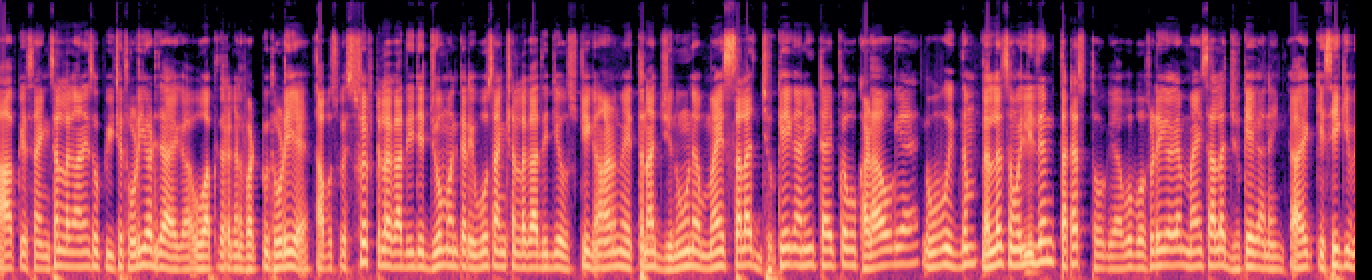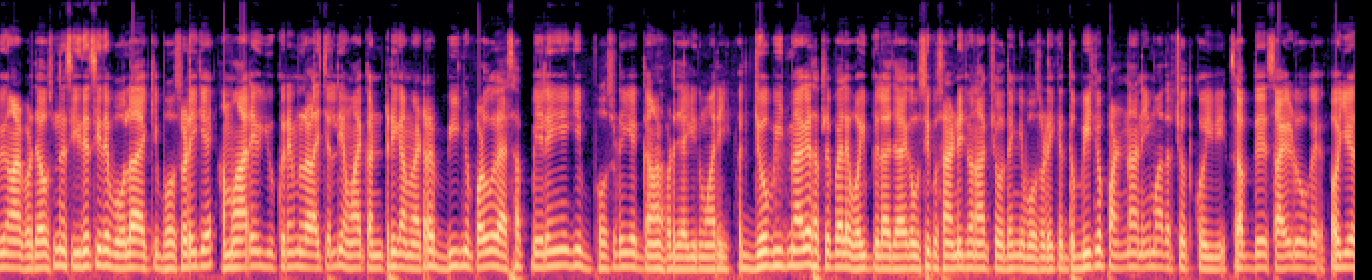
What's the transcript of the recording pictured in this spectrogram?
आपके सैंक्शन लगाने से पीछे थोड़ी हट जाएगा। वो आपकी तरह गणफट्टू थोड़ी है। आप उस पर स्विफ्ट लगा दीजिए, जो मन करे वो सैंक्शन लगा दीजिए। उसकी गांड में इतना जुनून है, मैं साला झुकेगा नहीं टाइप का, वो खड़ा हो गया है। वो एकदम गलत समझ लीजिए तटस्थ हो गया वो भोसड़ी का मैं साला झुकेगा नहीं। चाहे किसी की भी गांड पड़ जाए, उसने सीधे सीधे बोला है कि भोसड़ी के, हमारे यूक्रेन में लड़ाई चल रही है, हमारे कंट्री का मैटर बीच में पड़ो तो ऐसा पेलेंगे कि भोसड़ी के गांड पड़ जाएगी। तुम्हारी। जो बीच में आ गया, सबसे पहले वही पिला जाएगा। उसी को सैंडविच बना के भोसड़ी के। तो बीच में पढ़ना नहीं मादर चौथ कोई भी। सब दे साइड हो गए। और ये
